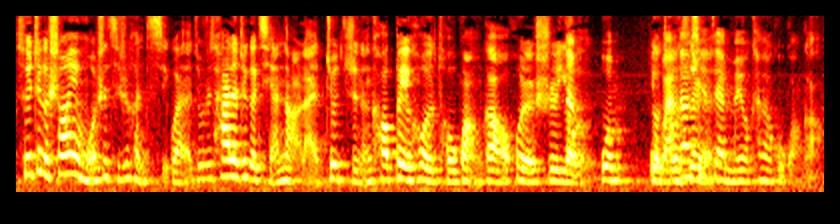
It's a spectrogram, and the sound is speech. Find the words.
所以这个商业模式其实很奇怪的，就是他的这个钱哪儿来？就只能靠背后的投广告，或者是有我玩到现在没有看到过广告，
